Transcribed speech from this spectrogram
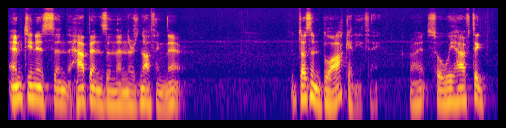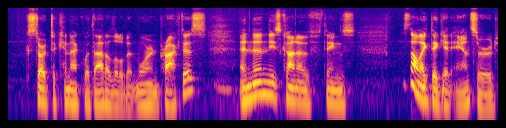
emptiness and happens and then there's nothing there. It doesn't block anything. right? So we have to start to connect with that a little bit more in practice, and then these kind of things. It's not like they get answered,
